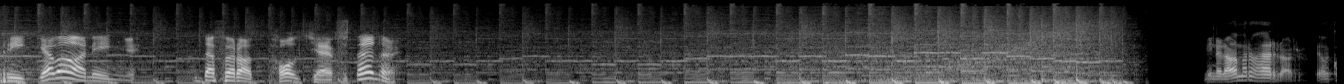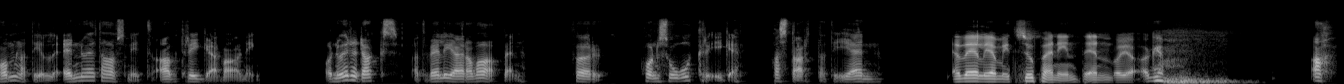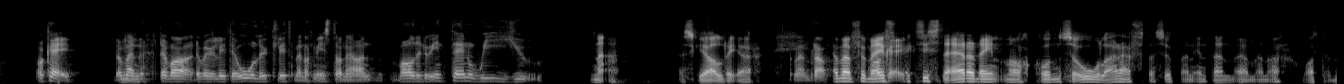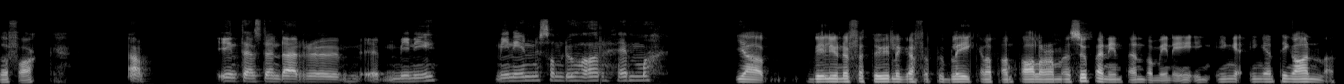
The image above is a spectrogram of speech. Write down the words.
triggervarning. Därför att håll käften. Mina damer och herrar, välkomna till ännu ett avsnitt av Triggervarning. Och nu är det dags att välja era vapen, för konsolkriget har startat igen. Jag väljer mitt Super Nintendo jag. Ah, okej. Okay. Ja, men Mm. det, var, det var ju lite olyckligt, men åtminstone valde du inte en Wii U. Nej, det skulle jag aldrig göra. Men bra. Ja, men för mig Okej. existerar det inte några konsoler efter Super Nintendo. Jag menar, what the fuck. Ja. Inte ens den där eh, mini, minin som du har hemma. Jag vill ju nu förtydliga för publiken att han talar om en Super Nintendo Mini. In, ing, ingenting annat.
